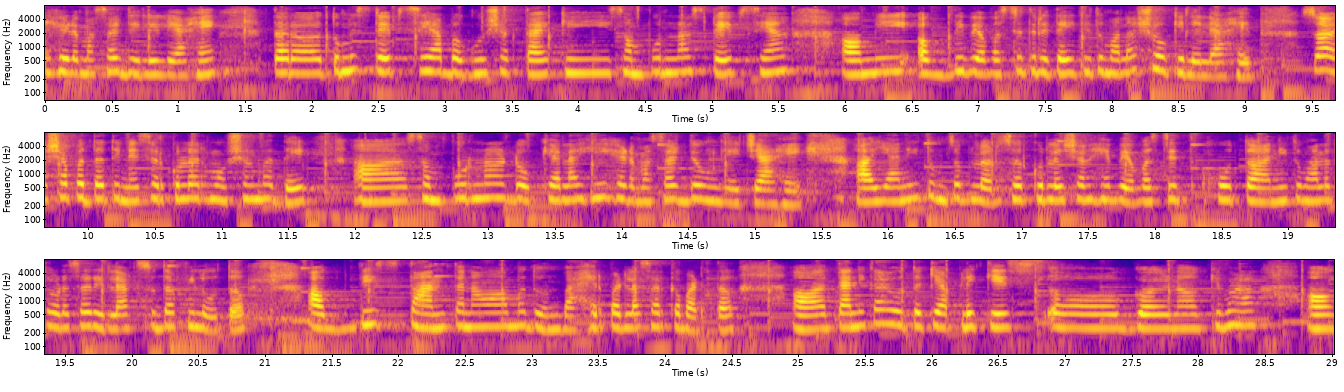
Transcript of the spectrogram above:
हेड मसाज दिलेली आहे. तर तुम्ही स्टेप्स ह्या बघू शकताय की संपूर्ण स्टेप्स ह्या मी अगदी व्यवस्थितरित्या इथे तुम्हाला शो केलेल्या आहेत. सो अशा पद्धतीने सर्क्युलर मोशनमध्ये संपूर्ण डोक्याला ही हेड मसाज देऊन घ्यायची आहे. याने तुमचं ब्लड सर्क्युलेशन हे व्यवस्थित होतं आणि तुम्हाला थोडं थोडंसं रिलॅक्ससुद्धा फील होतं. अगदीच ताणतणावामधून बाहेर पडल्यासारखं वाटतं. त्याने काय होतं की आपले केस गळणं किंवा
